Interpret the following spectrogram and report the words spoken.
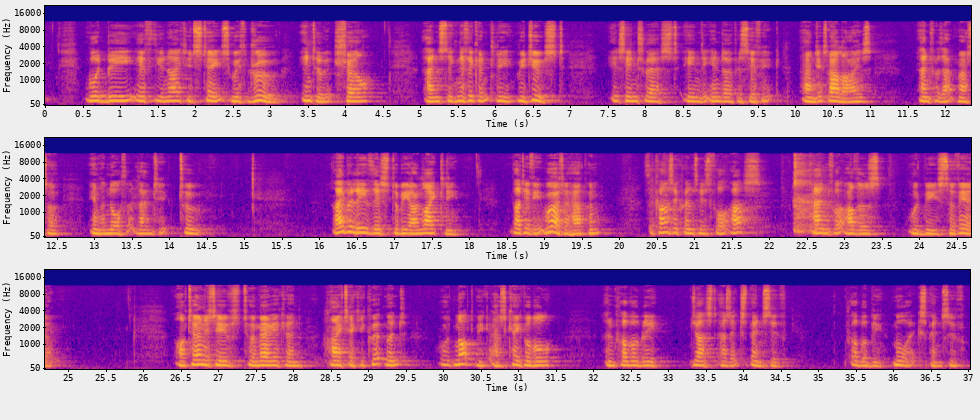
would be if the United States withdrew into its shell and significantly reduced its interest in the Indo Pacific and its allies, and for that matter, in the North Atlantic too. I believe this to be unlikely, but if it were to happen, the consequences for us and for others would be severe. Alternatives to American high tech equipment would not be as capable and probably just as expensive, probably more expensive.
